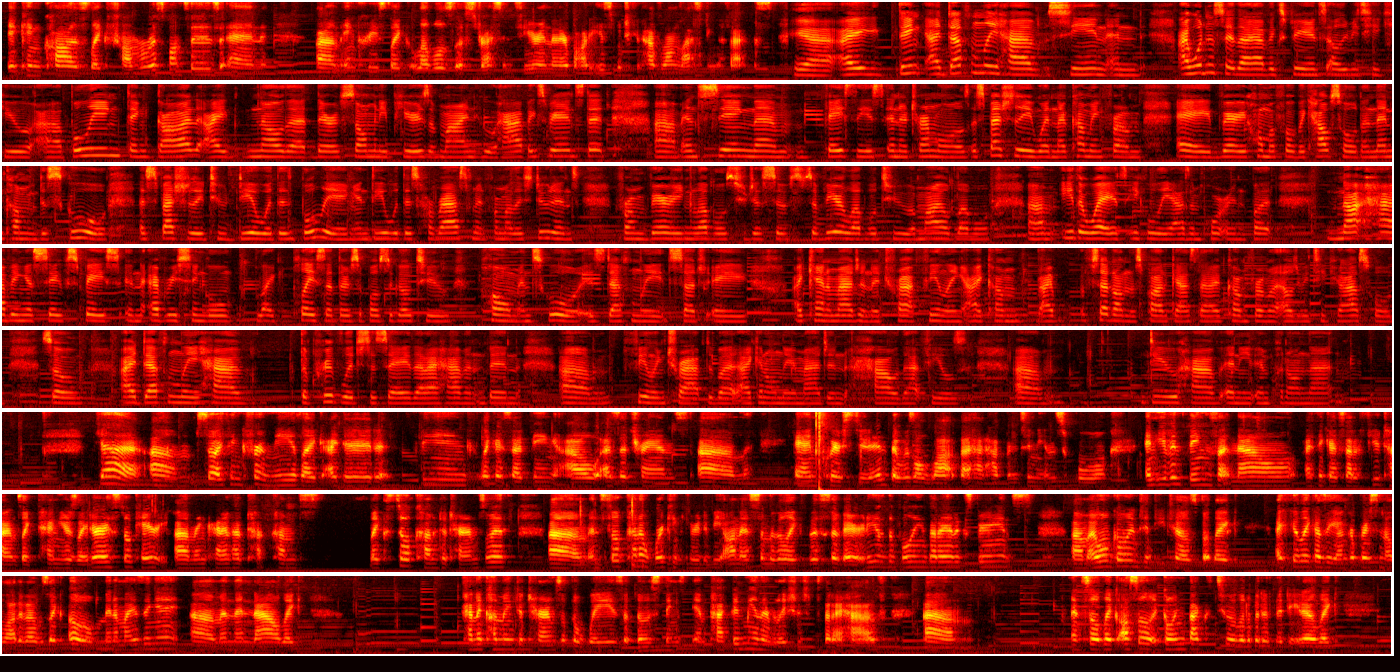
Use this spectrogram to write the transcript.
It can cause like trauma responses and um, increased like levels of stress and fear in their bodies, which can have long lasting effects. Yeah, I think I definitely have seen, and I wouldn't say that I have experienced LGBTQ uh, bullying. Thank God. I know that there are so many peers of mine who have experienced it, um, and seeing them face these inner turmoils, especially when they're coming from a very homophobic household and then coming to school, especially to deal with this bullying and deal with this harassment from other students from varying levels to just a severe level to a mild level. Um, either way, it's equally as important, but not having a safe space in every single like place that they're supposed to go to home and school is definitely such a I can't imagine a trapped feeling. I come I've said on this podcast that I've come from an LGBTQ household. So I definitely have the privilege to say that I haven't been um, feeling trapped, but I can only imagine how that feels. Um, do you have any input on that? Yeah, um, so I think for me, like I did being, like I said, being out as a trans um, and queer student, there was a lot that had happened to me in school. And even things that now, I think I've said a few times, like 10 years later, I still carry um, and kind of have t- come like still come to terms with um, and still kind of working through to be honest some of the like the severity of the bullying that i had experienced. Um, i won't go into details but like i feel like as a younger person a lot of it was like oh minimizing it. Um, and then now like kind of coming to terms with the ways that those things impacted me and the relationships that i have. Um, and so like also like going back to a little bit of the data like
